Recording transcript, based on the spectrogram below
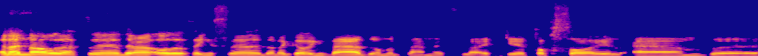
And i know that uh, there are other things uh, that are going bad on the planet like uh, topsoil and uh,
